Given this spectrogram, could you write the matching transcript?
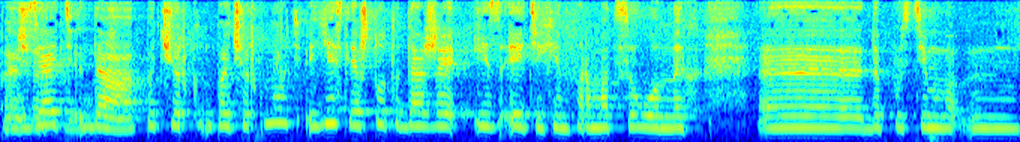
э, взять, да, подчерк, подчеркнуть. Если что-то даже из этих информационных, э, допустим,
